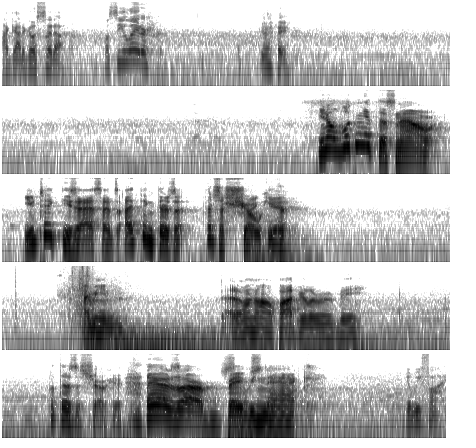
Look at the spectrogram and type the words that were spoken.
I gotta go set up. I'll see you later. Hey, You know, looking at this now, you take these assets. I think there's a there's a show here. I mean, I don't know how popular it would be, but there's a show here. There's our baby slow, knack. buddy. You'll be fine.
